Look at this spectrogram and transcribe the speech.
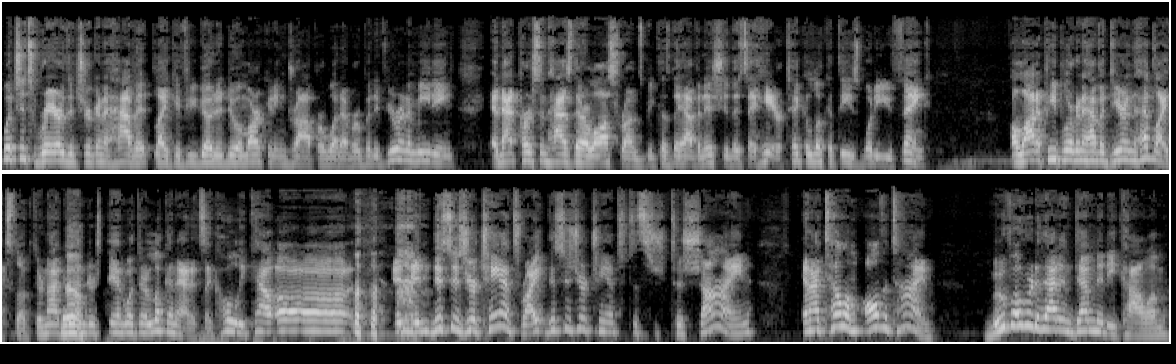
which it's rare that you're going to have it like if you go to do a marketing drop or whatever. But if you're in a meeting and that person has their loss runs because they have an issue, they say, Here, take a look at these. What do you think? A lot of people are going to have a deer in the headlights look. They're not going to understand what they're looking at. It's like, holy cow. Uh, and, and this is your chance, right? This is your chance to, to shine. And I tell them all the time move over to that indemnity column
